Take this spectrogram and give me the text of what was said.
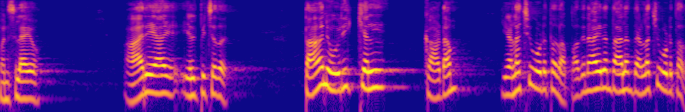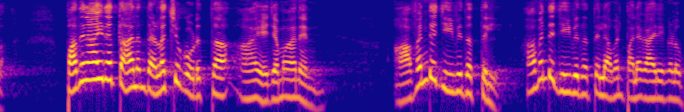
മനസ്സിലായോ? ആരെയാ ഏൽപ്പിച്ചത്? താൻ ഒരിക്കൽ കടം ഇളച്ചു കൊടുത്തതാ. പതിനായിരം താലം തിളച്ചു കൊടുത്തതാ. പതിനായിരം താലം തിളച്ചു കൊടുത്ത ആ യജമാനൻ അവന്റെ ജീവിതത്തിൽ അവന്റെ ജീവിതത്തിൽ അവൻ പല കാര്യങ്ങളും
